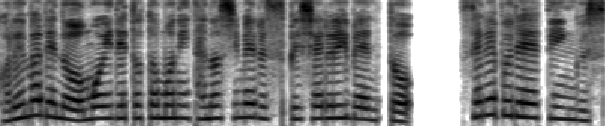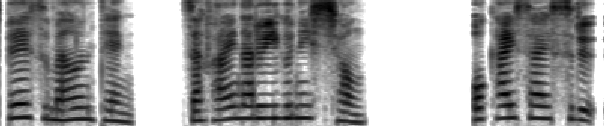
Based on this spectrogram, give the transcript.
これまでの思い出とともに楽しめるスペシャルイベント、セレブレーティングスペースマウンテン、ザ・ファイナル・イグニッションを開催する。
